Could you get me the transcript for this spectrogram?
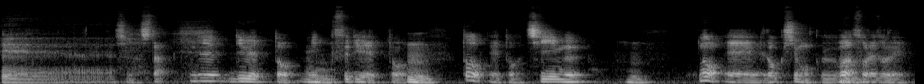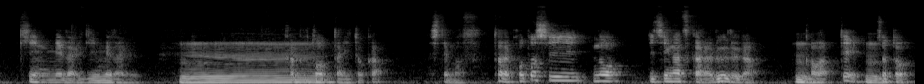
へしました。でデュエットミックスデュエットーうん。と,、えー、とチームうん。の、えー6種目はそれぞれ金メダル銀メダルうーん。各取ったりとかしてます、ただ今年の1月からルールが変わって、うん。ちょっと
